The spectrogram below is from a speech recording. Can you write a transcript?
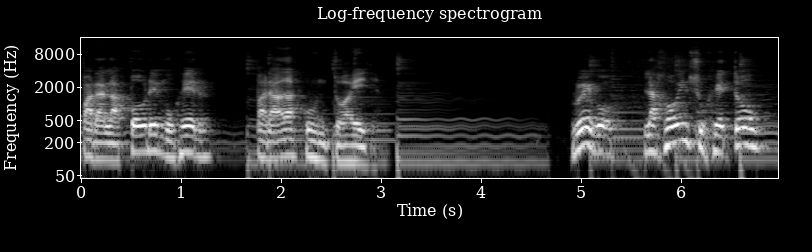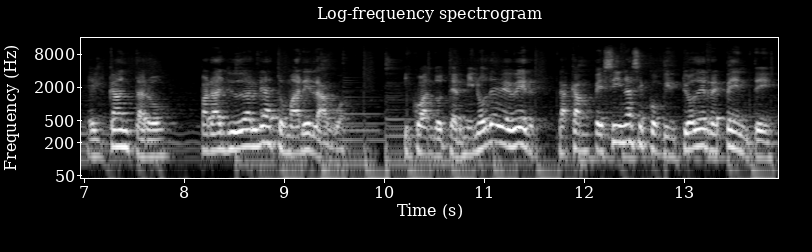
para la pobre mujer parada junto a ella. Luego, la joven sujetó el cántaro para ayudarle a tomar el agua. Y cuando terminó de beber, la campesina se convirtió de repente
